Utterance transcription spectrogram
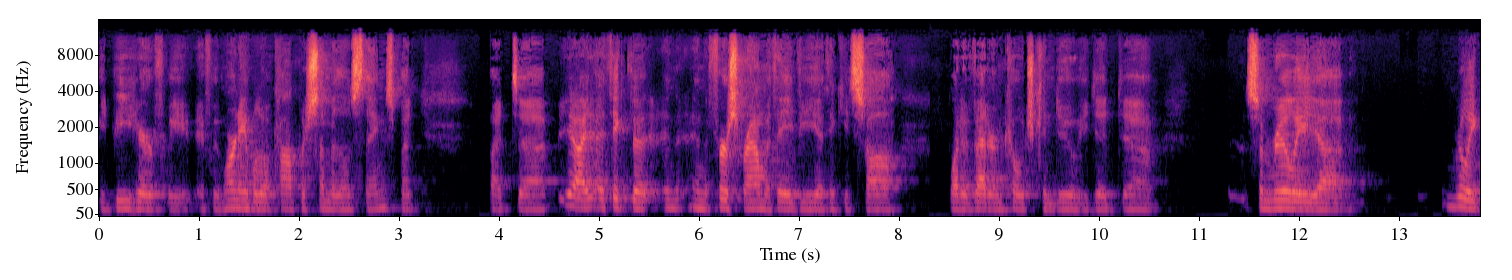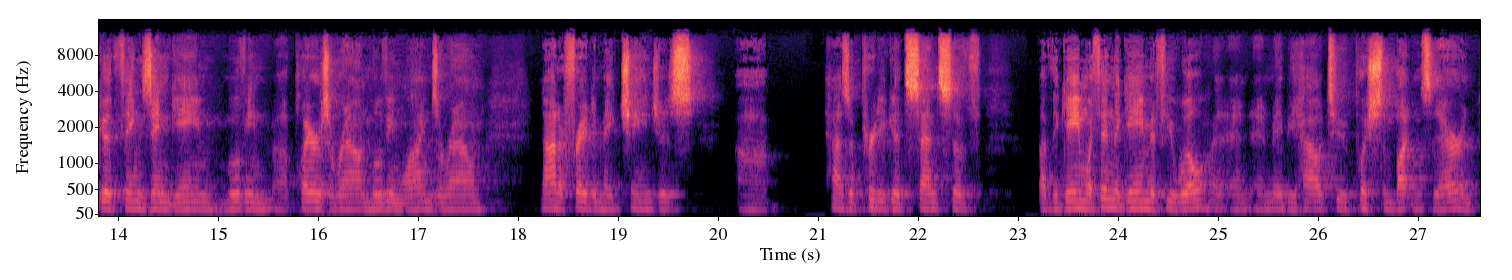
we'd be here if we if we weren't able to accomplish some of those things. But but uh, yeah, I, I think that in, in, the first round with AV, I think he saw what a veteran coach can do. He did uh, some really uh, really good things in game, moving uh, players around, moving lines around, not afraid to make changes. Uh, has a pretty good sense of of the game within the game, if you will, and, and maybe how to push some buttons there and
